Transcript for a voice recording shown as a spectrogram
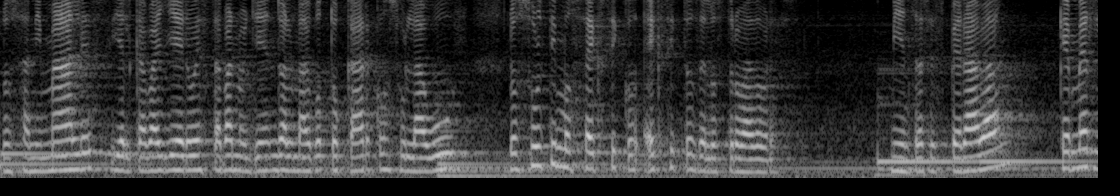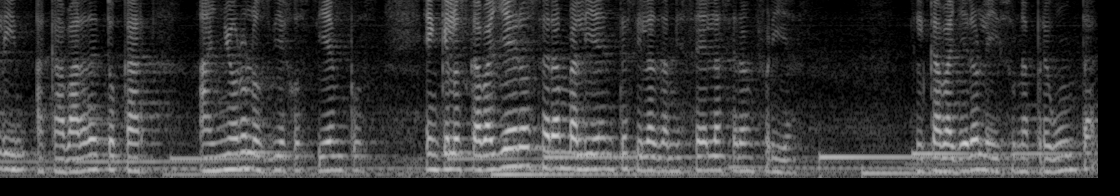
los animales y el caballero estaban oyendo al mago tocar con su laúd los últimos éxitos de los trovadores. Mientras esperaban que Merlín acabara de tocar, añoro los viejos tiempos en que los caballeros eran valientes y las damiselas eran frías. El caballero le hizo una pregunta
